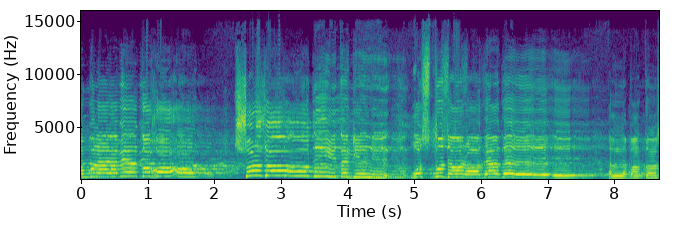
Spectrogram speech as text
রাব্বুল আলামিন তখন অস্ত যাওয়ার আগে আগে আল্লাহ বাতাস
